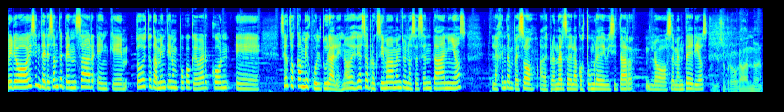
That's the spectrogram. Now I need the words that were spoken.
Pero es interesante pensar en que todo esto también tiene un poco que ver con eh, ciertos cambios culturales, ¿no? Desde hace aproximadamente unos 60 años, la gente empezó a desprenderse de la costumbre de visitar los cementerios. Y eso provoca abandono.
